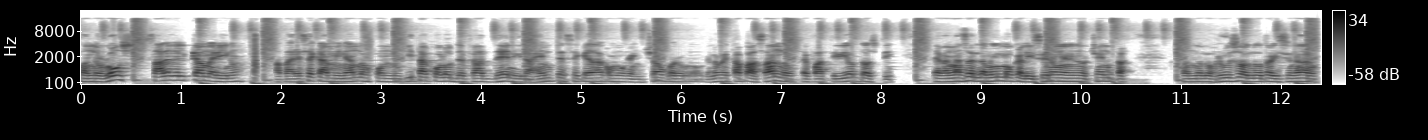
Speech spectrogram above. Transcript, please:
Cuando Rose sale del camerino, aparece caminando con Nikita Kolos detrás de él y la gente se queda como que en shock, ¿qué es lo que está pasando? Se fastidió Dusty. Le van a hacer lo mismo que le hicieron en el 80, cuando los rusos lo traicionaron.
